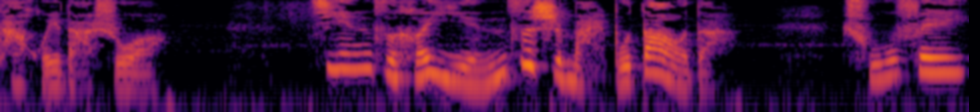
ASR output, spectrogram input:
他回答说：“金子和银子是买不到的，除非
